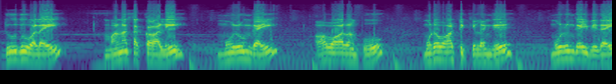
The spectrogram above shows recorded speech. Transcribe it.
தூதுவளை மணத்தக்காளி முருங்கை ஆவாரம்பூ முடவாட்டு கிழங்கு முருங்கை விதை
